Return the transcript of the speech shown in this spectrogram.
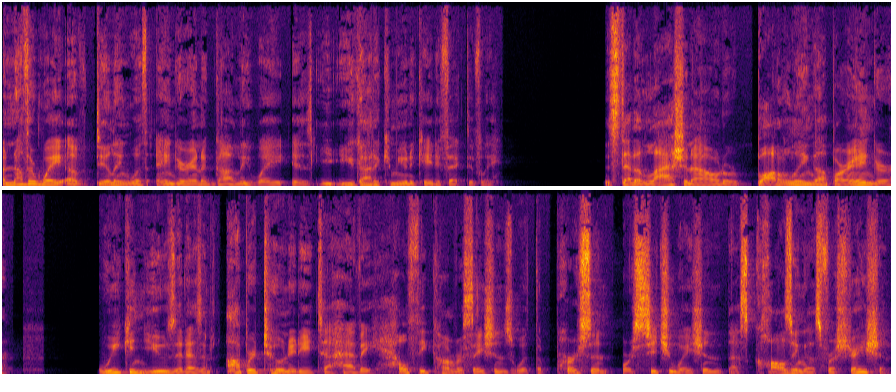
Another way of dealing with anger in a godly way is you, you got to communicate effectively. Instead of lashing out or bottling up our anger, we can use it as an opportunity to have a healthy conversations with the person or situation that's causing us frustration.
